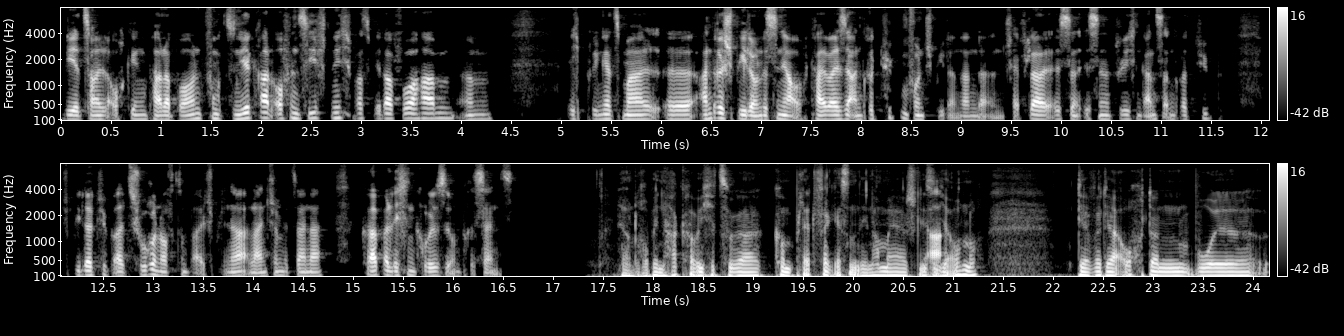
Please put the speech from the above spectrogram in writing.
wie jetzt halt auch gegen Paderborn, funktioniert gerade offensiv nicht, was wir da vorhaben. Ähm, ich bringe jetzt mal äh, andere Spieler und das sind ja auch teilweise andere Typen von Spielern. Dann ein Scheffler ist, ist natürlich ein ganz anderer Typ, Spielertyp als Schuranov zum Beispiel, ne? allein schon mit seiner körperlichen Größe und Präsenz. Ja, und Robin Hack habe ich jetzt sogar komplett vergessen, den haben wir ja schließlich ja. auch noch. Der wird ja auch dann wohl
